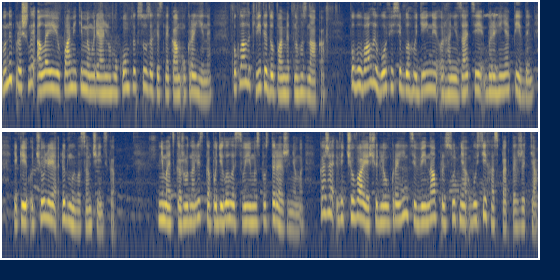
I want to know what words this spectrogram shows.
Вони пройшли алеєю пам'яті меморіального комплексу захисникам України, поклали квіти до пам'ятного знака. Побували в офісі благодійної організації Берегиня Південь, який очолює Людмила Самчинська. Німецька журналістка поділилась своїми спостереженнями. Каже, відчуває, що для українців війна присутня в усіх аспектах життя,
